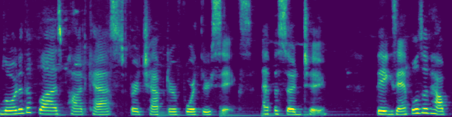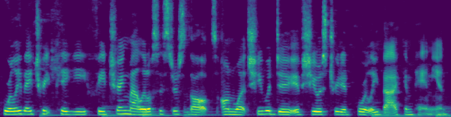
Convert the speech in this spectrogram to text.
Lord of the Flies podcast for chapter 4 through 6, episode 2. The examples of how poorly they treat Piggy, featuring my little sister's thoughts on what she would do if she was treated poorly by a companion.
